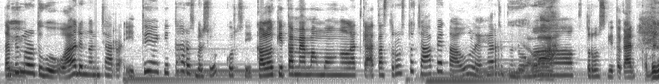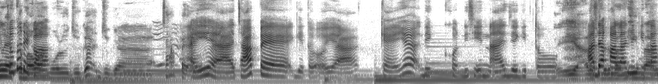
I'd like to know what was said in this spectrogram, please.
Tapi Hmm. menurut gua dengan cara itu ya kita harus bersyukur sih. Kalau kita memang mau ngeliat ke atas terus tuh capek tahu leher ngedongak terus gitu kan. Tapi ngeliat Coba ke deh bawah kalau- mulu juga juga capek. Ah, iya, capek gitu ya. Kayaknya dikondisiin aja gitu. Iya, harus Ada kalanya kita-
